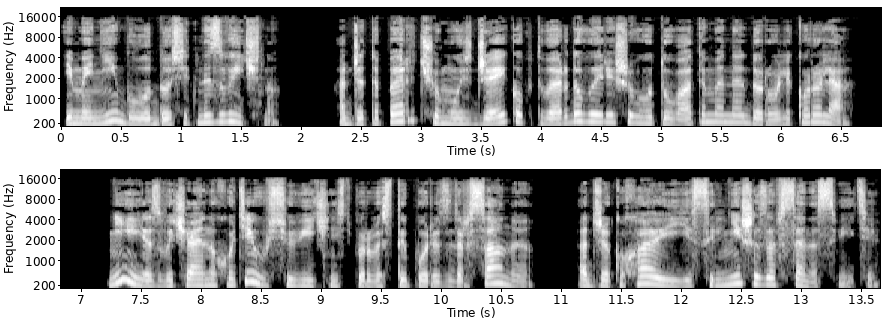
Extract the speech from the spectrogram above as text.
і мені було досить незвично адже тепер чомусь Джейкоб твердо вирішив готувати мене до ролі короля. Ні, я, звичайно, хотів всю вічність провести поряд з Дарсаною, адже кохаю її сильніше за все на світі.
